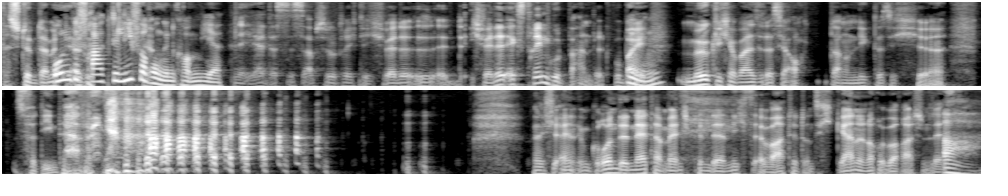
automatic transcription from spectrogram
Das stimmt. Damit, Ungefragte Lieferungen kommen hier. Also, ja, das ist absolut richtig. Ich werde, äh, ich werde extrem gut behandelt. Wobei Mhm. möglicherweise das ja auch daran liegt, dass ich äh, es verdient habe. Weil ich ein im Grunde netter Mensch bin, der nichts erwartet und sich gerne noch überraschen lässt. Ah,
